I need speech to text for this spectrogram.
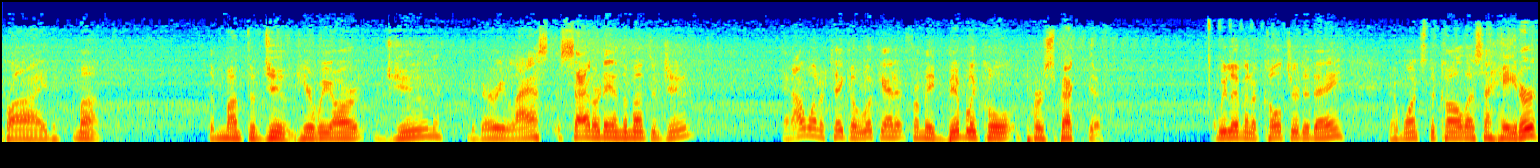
Pride Month. The month of June. Here we are, June, the very last Saturday in the month of June. And I want to take a look at it from a biblical perspective. We live in a culture today that wants to call us a hater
